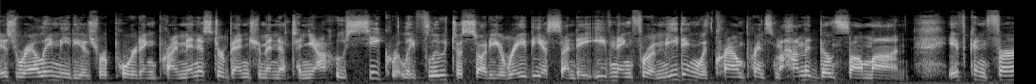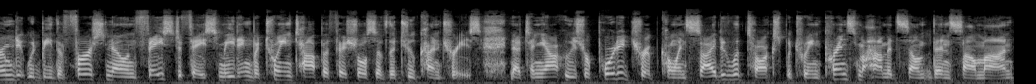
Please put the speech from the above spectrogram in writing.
Israeli media is reporting Prime Minister Benjamin Netanyahu secretly flew to Saudi Arabia Sunday evening for a meeting with Crown Prince Mohammed bin Salman. If confirmed, it would be the first known face to face meeting between top officials of the two countries. Netanyahu's reported trip coincided with talks between Prince Mohammed bin Salman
